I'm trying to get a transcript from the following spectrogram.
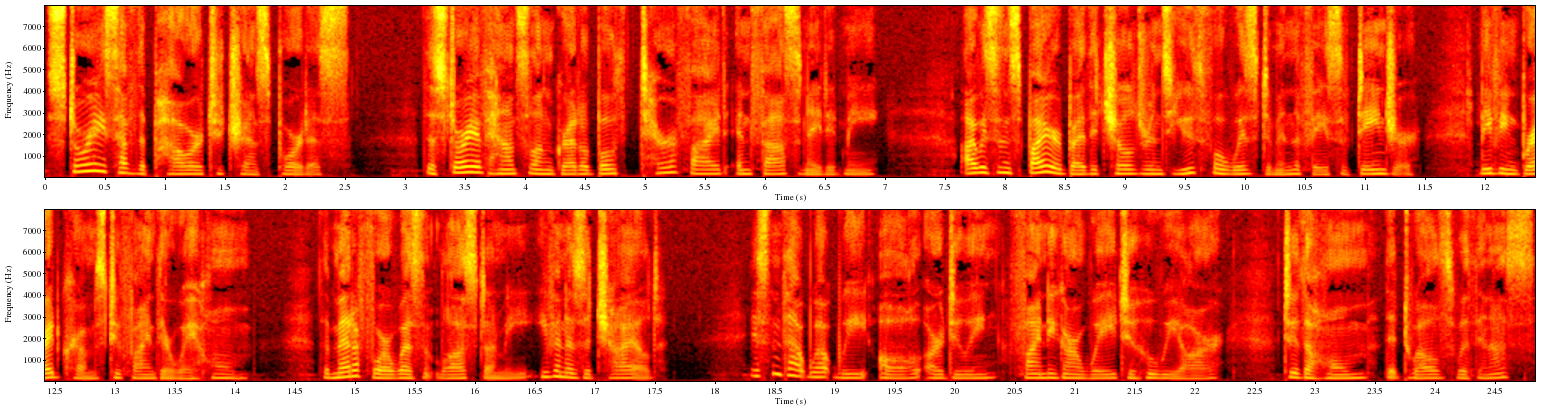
Stories have the power to transport us. The story of Hansel and Gretel both terrified and fascinated me. I was inspired by the children's youthful wisdom in the face of danger, leaving breadcrumbs to find their way home. The metaphor wasn't lost on me, even as a child. Isn't that what we all are doing, finding our way to who we are, to the home that dwells within us?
